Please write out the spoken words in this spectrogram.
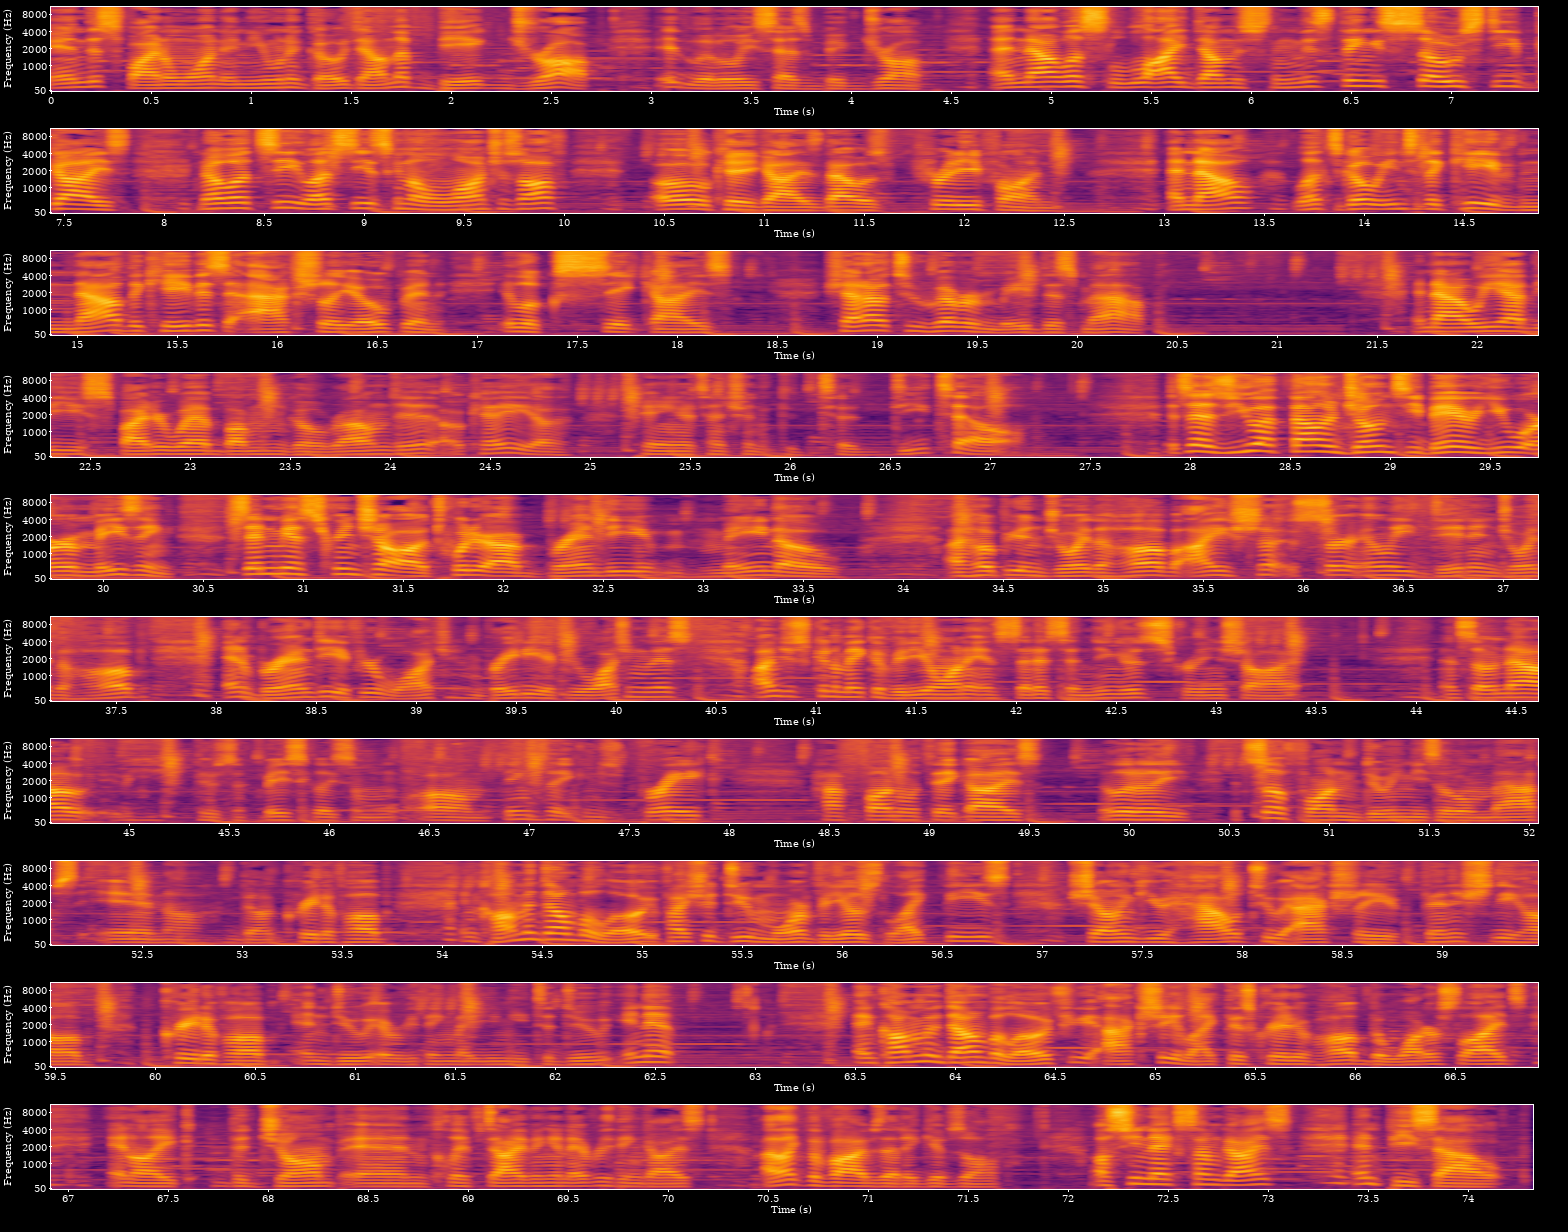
and this final one and you want to go down the big drop. It literally says big drop. And now let's slide down this thing. This thing is so steep guys. Now let's see let's see it's gonna launch us off. Okay guys that was pretty fun. And now let's go into the cave. Now the cave is actually open. It looks sick guys. Shout out to whoever made this map. And now we have the spider web. I'm gonna go around it. Okay uh, paying attention to, to detail it says, You have found Jonesy Bear. You are amazing. Send me a screenshot on Twitter at Brandy Mayno. I hope you enjoy the hub. I certainly did enjoy the hub. And Brandy, if you're watching, Brady, if you're watching this, I'm just gonna make a video on it instead of sending you a screenshot. And so now there's basically some um, things that you can just break. Have fun with it, guys. Literally, it's so fun doing these little maps in uh, the Creative Hub. And comment down below if I should do more videos like these, showing you how to actually finish the hub, Creative Hub, and do everything that you need to do in it. And comment down below if you actually like this creative hub, the water slides, and like the jump and cliff diving and everything, guys. I like the vibes that it gives off. I'll see you next time, guys, and peace out.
